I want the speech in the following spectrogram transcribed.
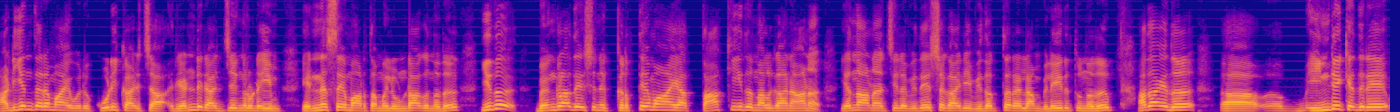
അടിയന്തരമായ ഒരു കൂടിക്കാഴ്ച രണ്ട് രാജ്യങ്ങളുടെയും എൻ എസ് എമാർ തമ്മിൽ ഉണ്ടാകുന്നത്. ഇത് ബംഗ്ലാദേശിന് കൃത്യമായ താക്കീത് നൽകാനാണ് എന്നാണ് ചില വിദേശകാര്യ വിദഗ്ധരെല്ലാം വിലയിരുത്തുന്നത്. അതായത് ഇന്ത്യക്കെതിരെ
